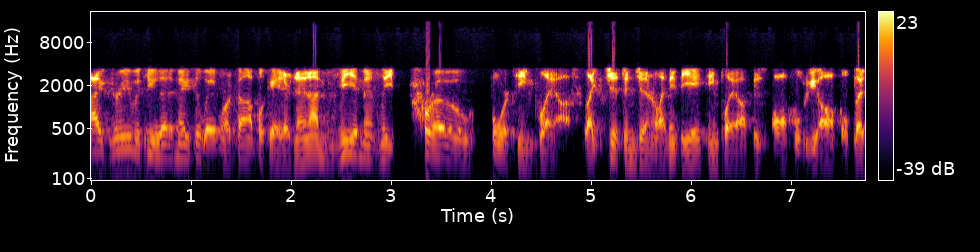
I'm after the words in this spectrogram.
I agree with you that it makes it way more complicated, and I'm vehemently pro 14 playoff, like just in general. I think the 18 playoff is awful to be awful, but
